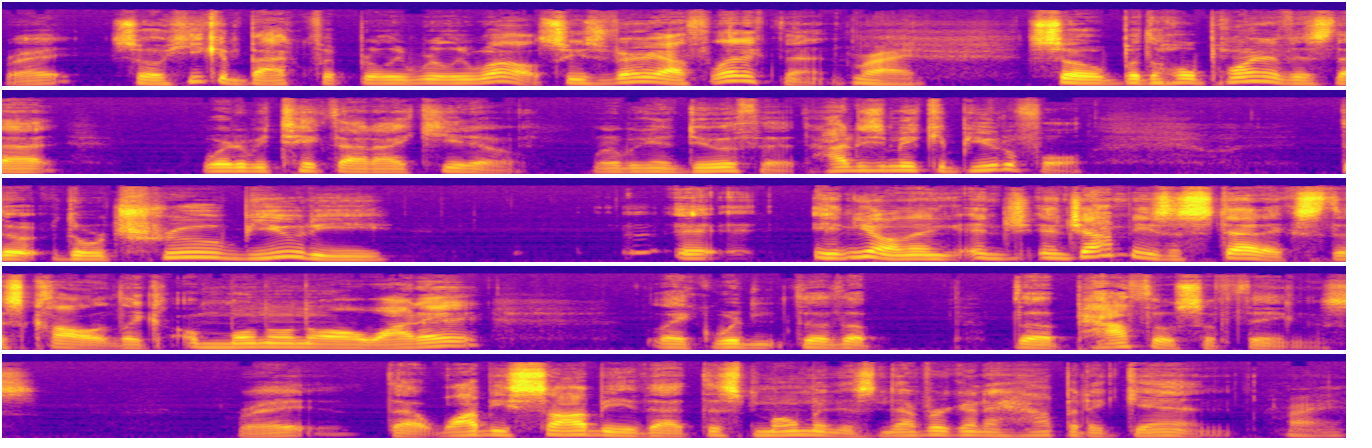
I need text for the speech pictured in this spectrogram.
right? So he can backflip really, really well. So he's very athletic then. right. So, but the whole point of it is that where do we take that aikido? What are we going to do with it? How does he make it beautiful? The the true beauty, in, you know, in, in, in Japanese aesthetics, this call it like mono no aware, like when the the the pathos of things, right? That wabi sabi, that this moment is never going to happen again Right.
